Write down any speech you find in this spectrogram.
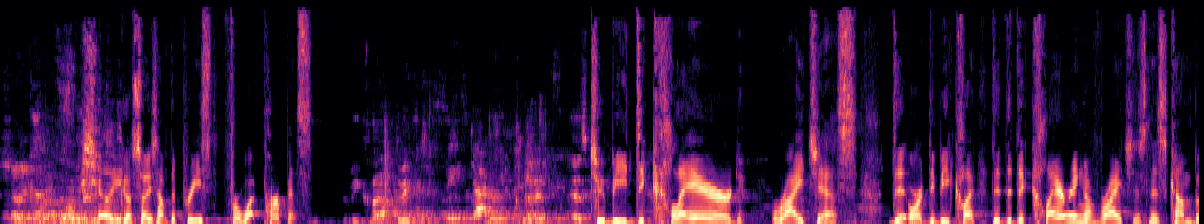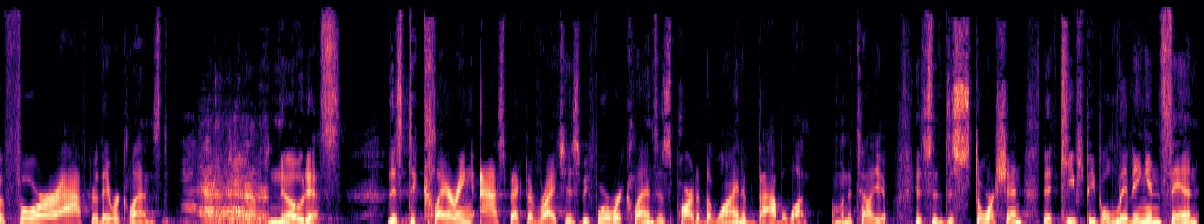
Show you. Go show yourself to the priest for what purpose? To be, to be, as To be declared righteous. Did, or to be cle- Did the declaring of righteousness come before or after they were cleansed? Notice, this declaring aspect of righteousness before we're cleansed is part of the wine of Babylon. I'm going to tell you. It's the distortion that keeps people living in sin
